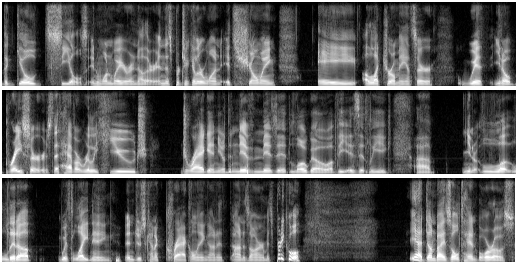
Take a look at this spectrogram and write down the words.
the guild seals in one way or another. In this particular one, it's showing a electromancer with you know bracers that have a really huge dragon, you know the Niv Mizzet logo of the Izzet League, uh, you know l- lit up with lightning and just kind of crackling on it on his arm. It's pretty cool. Yeah, done by Zoltan Boros,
